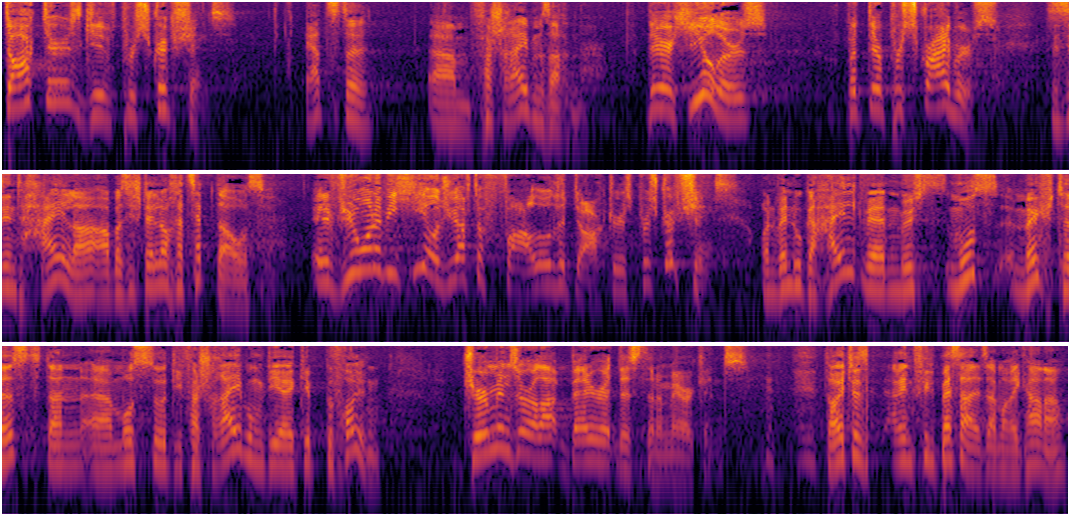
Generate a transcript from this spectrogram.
Doctors give prescriptions. Ärzte ähm, verschreiben Sachen. They're healers, but they're prescribers. Sie sind Heiler, aber sie stellen auch Rezepte aus. And if you want to be healed, you have to follow the doctor's prescriptions. Und wenn du geheilt werden müsst, muss, möchtest, dann äh, musst du die Verschreibung, die er gibt, befolgen. Germans are a lot better at this than Americans. Deutsche sind darin viel besser als Amerikaner.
